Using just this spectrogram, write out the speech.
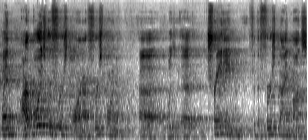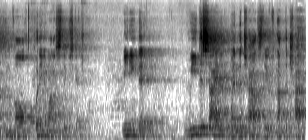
When our boys were first born, our firstborn uh, was uh, training for the first nine months involved putting him on a sleep schedule, meaning that we decided when the child sleeps, not the child.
